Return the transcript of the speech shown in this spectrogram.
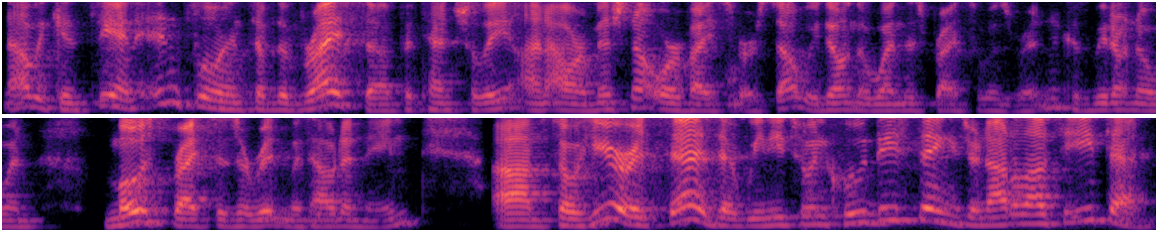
Now we can see an influence of the brisa potentially on our Mishnah or vice versa. We don't know when this brisa was written because we don't know when most brisas are written without a name. Um, so here it says that we need to include these things. You're not allowed to eat them.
